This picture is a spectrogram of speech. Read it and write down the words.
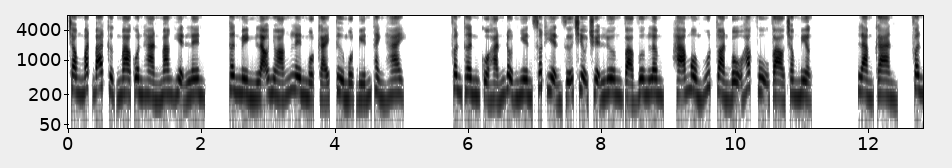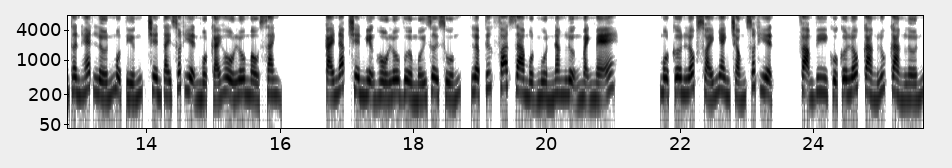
Trong mắt bát cực ma quân hàn mang hiện lên, thân mình lão nhoáng lên một cái từ một biến thành hai. Phân thân của hắn đột nhiên xuất hiện giữa triệu chuyện lương và vương lâm, há mồm hút toàn bộ hắc vụ vào trong miệng. Làm càn, phân thân hét lớn một tiếng, trên tay xuất hiện một cái hồ lô màu xanh. Cái nắp trên miệng hồ lô vừa mới rơi xuống, lập tức phát ra một nguồn năng lượng mạnh mẽ. Một cơn lốc xoáy nhanh chóng xuất hiện, phạm vi của cơn lốc càng lúc càng lớn.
